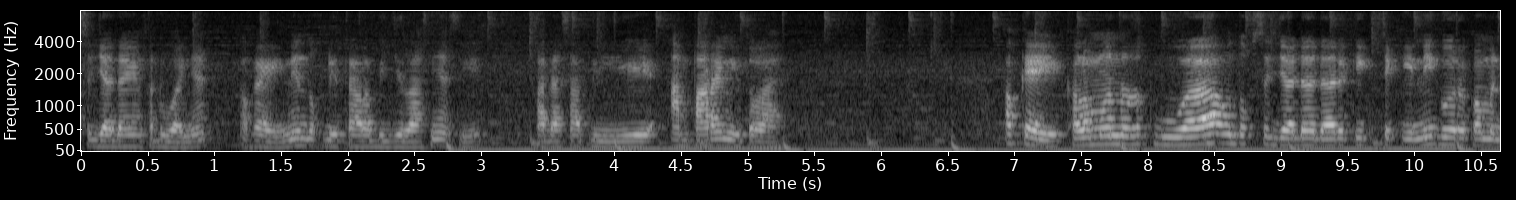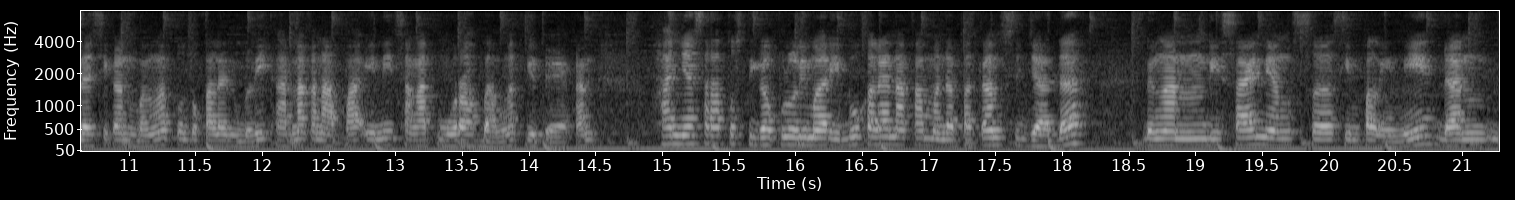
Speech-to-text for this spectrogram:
sejadah yang keduanya. Oke ini untuk detail lebih jelasnya sih pada saat di amparin gitulah. Oke, kalau menurut gua untuk sejadah dari Kikcik ini gue rekomendasikan banget untuk kalian beli karena kenapa? Ini sangat murah banget gitu ya kan. Hanya 135.000 kalian akan mendapatkan sejadah dengan desain yang sesimpel ini dan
